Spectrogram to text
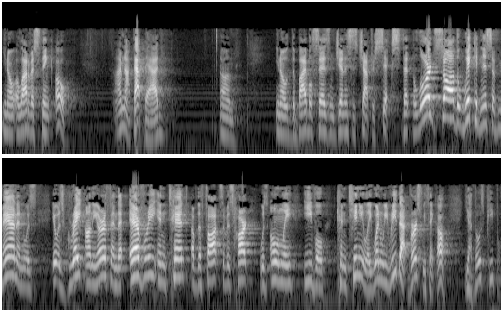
You know, a lot of us think, oh, I'm not that bad. Um, you know, the Bible says in Genesis chapter 6 that the Lord saw the wickedness of man and was, it was great on the earth and that every intent of the thoughts of his heart was only evil continually. When we read that verse, we think, oh, yeah, those people.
